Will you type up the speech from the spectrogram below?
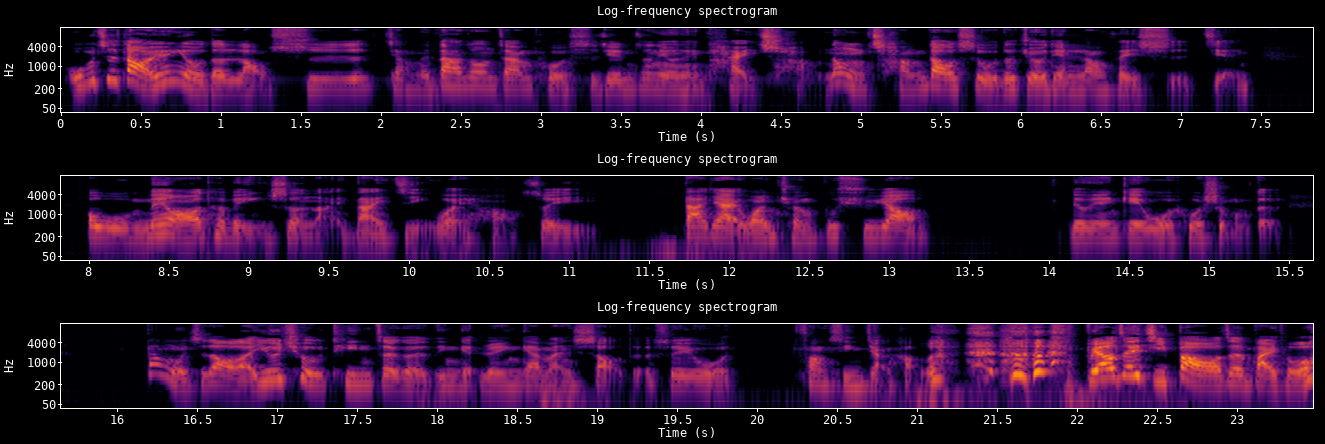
我不知道，因为有的老师讲的大众占卜的时间真的有点太长，那种长到是我都觉得有点浪费时间。哦，我没有要特别影射哪哪几位哈，所以大家也完全不需要留言给我或什么的。但我知道了，YouTube 听这个应该人应该蛮少的，所以我放心讲好了，不要这集爆哦，真的拜托。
